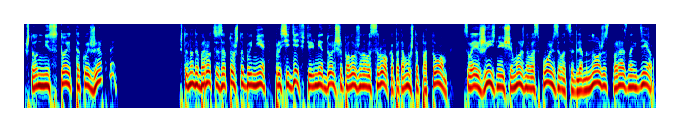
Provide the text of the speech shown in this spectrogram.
Что он не стоит такой жертвы? Что надо бороться за то, чтобы не просидеть в тюрьме дольше положенного срока, потому что потом своей жизнью еще можно воспользоваться для множества разных дел.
